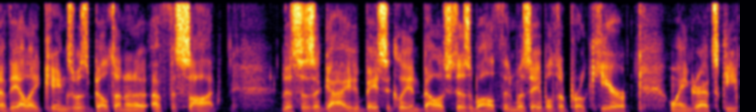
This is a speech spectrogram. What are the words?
of the LA Kings was built on a, a facade. This is a guy who basically embellished his wealth and was able to procure Wayne Gretzky.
